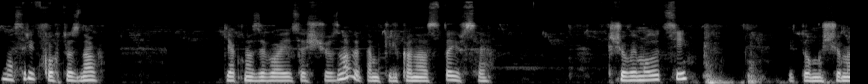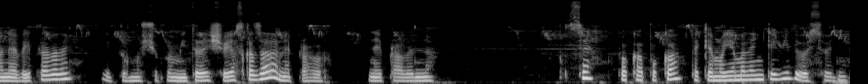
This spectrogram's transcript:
нас рідко хто знав, як називається, що знали, там кілька нас, та й все. Якщо ви молодці, і в тому, що мене виправили, і в тому, що помітили, що я сказала неправо, неправильно. Все, пока-пока. Таке моє маленьке відео сьогодні.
